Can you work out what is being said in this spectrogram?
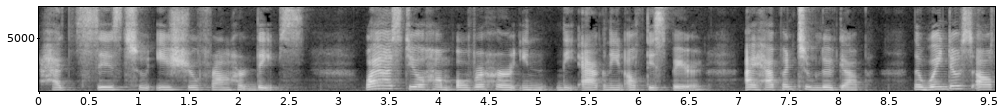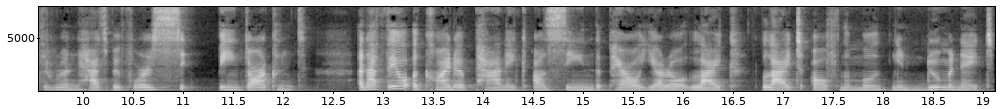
had ceased to issue from her lips. While I still hung over her in the agony of despair, I happened to look up. The windows of the room had before been darkened, and I felt a kind of panic on seeing the pale yellow like light of the moon illuminate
